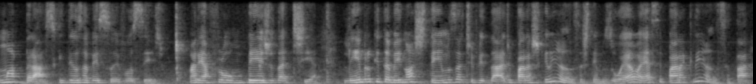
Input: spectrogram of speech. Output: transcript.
Um abraço, que Deus abençoe vocês. Maria Flor, um beijo da tia. Lembro que também nós temos atividade para as crianças. Temos o EOS para a criança, tá?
